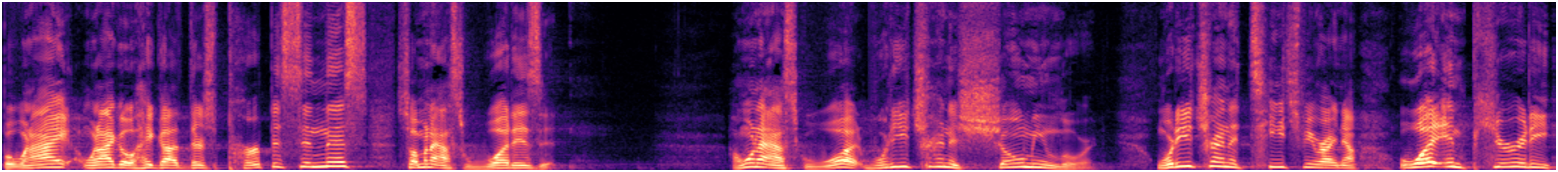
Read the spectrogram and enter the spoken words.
But when I when I go, hey God, there's purpose in this, so I'm gonna ask, what is it? I want to ask what? What are you trying to show me, Lord? What are you trying to teach me right now? What impurity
